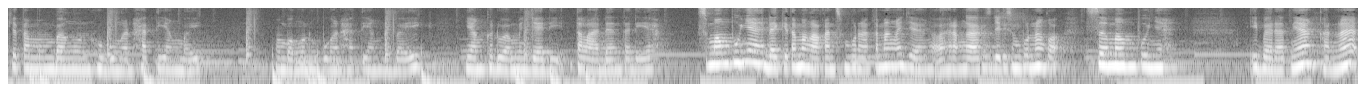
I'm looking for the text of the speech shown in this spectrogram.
kita membangun hubungan hati yang baik membangun hubungan hati yang baik. Yang kedua menjadi teladan tadi ya. Semampunya dan kita mah nggak akan sempurna. Tenang aja nggak harus jadi sempurna kok. Semampunya. Ibaratnya karena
